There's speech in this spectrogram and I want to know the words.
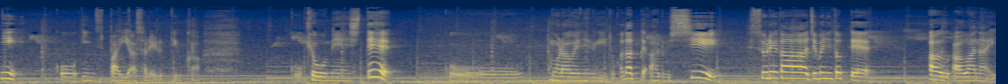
にこうインスパイアされるっていうかこう共鳴してこうもらうエネルギーとかだってあるしそれが自分にとって合う合わない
